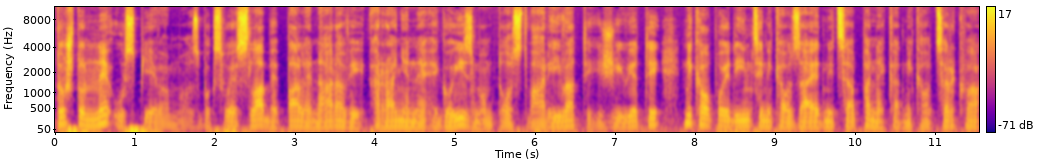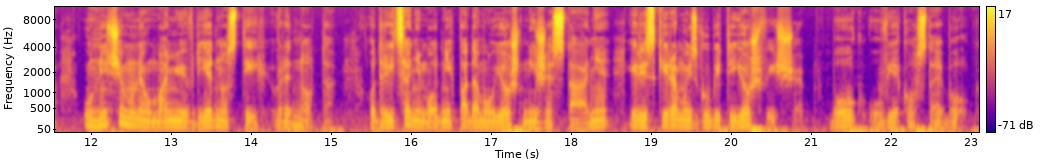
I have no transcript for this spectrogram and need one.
To što ne uspijevamo zbog svoje slabe pale naravi ranjene egoizmom to ostvarivati i živjeti, ni kao pojedinci, ni kao zajednica, pa nekad ni kao crkva, u ničemu ne umanjuje vrijednost tih vrednota. Odricanjem od njih padamo u još niže stanje i riskiramo izgubiti još više. Bog uvijek ostaje Bog.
